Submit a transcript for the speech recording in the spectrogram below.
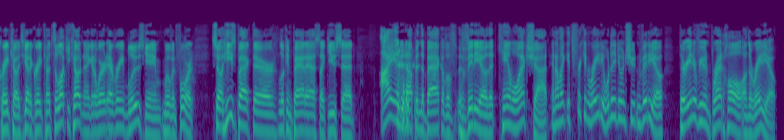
Great coat. He's got a great coat. It's a lucky coat now. You got to wear it every Blues game moving forward. So he's back there looking badass, like you said. I ended up in the back of a, a video that KMOX shot, and I'm like, it's freaking radio. What are they doing shooting video? They're interviewing Brett Hull on the radio,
